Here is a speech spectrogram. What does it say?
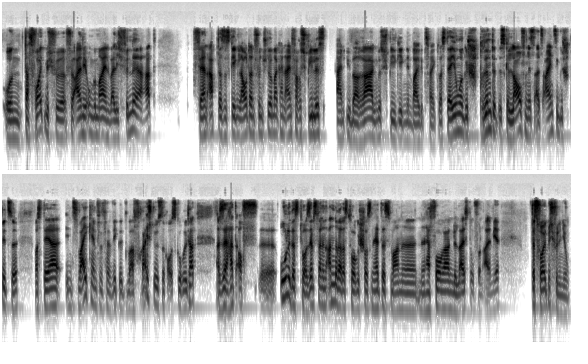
Und das freut mich für, für Almir ungemein, weil ich finde, er hat fernab, dass es gegen Lautern für einen Stürmer kein einfaches Spiel ist, ein überragendes Spiel gegen den Ball gezeigt. Was der Junge gesprintet ist, gelaufen ist als einzige Spitze, was der in Zweikämpfe verwickelt war, Freistöße rausgeholt hat. Also er hat auch äh, ohne das Tor, selbst wenn ein anderer das Tor geschossen hätte, das war eine, eine hervorragende Leistung von Almir. Das freut mich für den Jungen.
